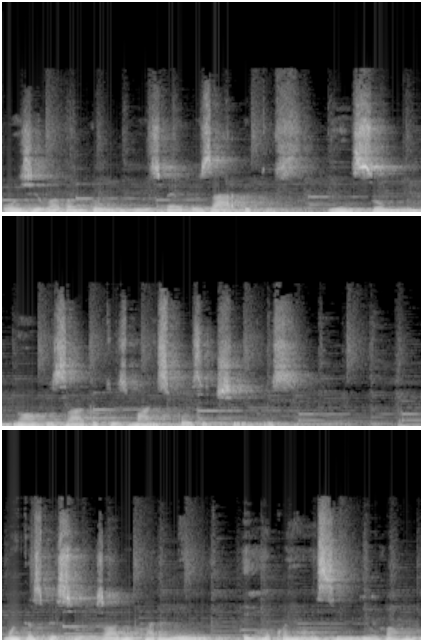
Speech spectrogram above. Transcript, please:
Hoje eu abandono meus velhos hábitos e assumo novos hábitos mais positivos. Muitas pessoas olham para mim e reconhecem o meu valor.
